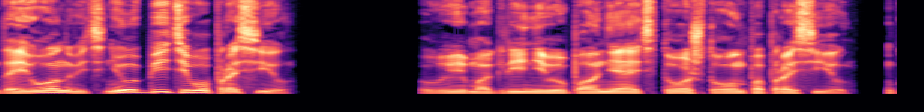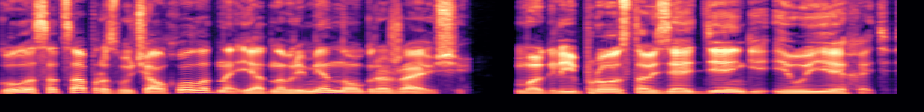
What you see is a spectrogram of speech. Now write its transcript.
Да и он ведь не убить его просил. Вы могли не выполнять то, что он попросил. Голос отца прозвучал холодно и одновременно угрожающе. Могли просто взять деньги и уехать.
